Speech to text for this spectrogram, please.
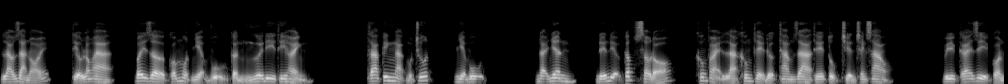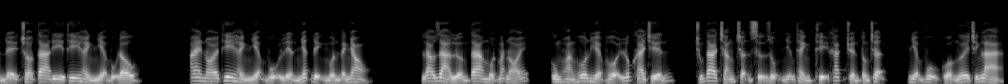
lão già nói, tiểu long à bây giờ có một nhiệm vụ cần ngươi đi thi hành. Ta kinh ngạc một chút, nhiệm vụ? Đại nhân, đến địa cấp sau đó, không phải là không thể được tham gia thế tục chiến tranh sao? Vì cái gì còn để cho ta đi thi hành nhiệm vụ đâu? Ai nói thi hành nhiệm vụ liền nhất định muốn đánh nhau? Lão già lường ta một mắt nói, cùng hoàng hôn hiệp hội lúc khai chiến, chúng ta trắng trận sử dụng những thành thị khác truyền tống trận, nhiệm vụ của ngươi chính là,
